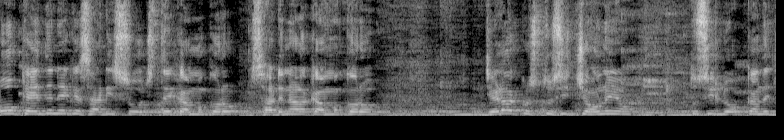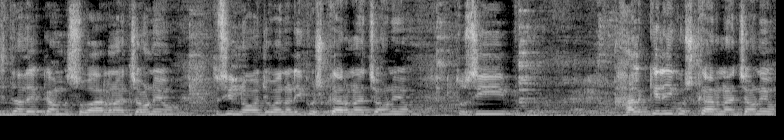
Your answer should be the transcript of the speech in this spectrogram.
ਉਹ ਕਹਿੰਦੇ ਨੇ ਕਿ ਸਾਡੀ ਸੋਚ ਤੇ ਕੰਮ ਕਰੋ, ਸਾਡੇ ਨਾਲ ਕੰਮ ਕਰੋ। ਜਿਹੜਾ ਕੁਝ ਤੁਸੀਂ ਚਾਹੁੰਦੇ ਹੋ, ਤੁਸੀਂ ਲੋਕਾਂ ਦੇ ਜਿੱਦਾਂ ਦੇ ਕੰਮ ਸਵਾਰਨਾ ਚਾਹੁੰਦੇ ਹੋ, ਤੁਸੀਂ ਨੌਜਵਾਨਾਂ ਲਈ ਕੁਝ ਕਰਨਾ ਚਾਹੁੰਦੇ ਹੋ, ਤੁਸੀਂ ਹਲਕੇ ਲਈ ਕੁਝ ਕਰਨਾ ਚਾਹੁੰਦੇ ਹੋ,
